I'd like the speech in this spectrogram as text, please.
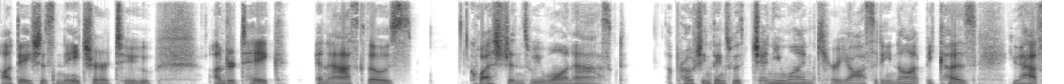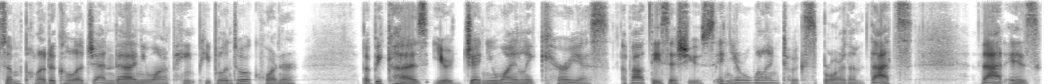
audacious nature to undertake and ask those questions we want asked. Approaching things with genuine curiosity, not because you have some political agenda and you want to paint people into a corner, but because you're genuinely curious about these issues and you're willing to explore them. That's, that is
